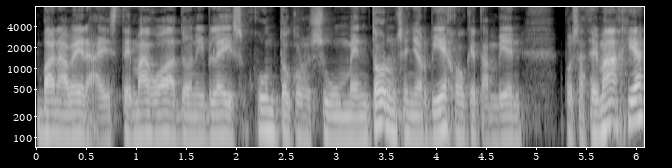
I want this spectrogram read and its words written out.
van a ver a este mago, a Donny Blaze, junto con su mentor, un señor viejo que también pues, hace magia,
